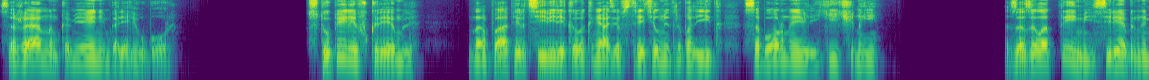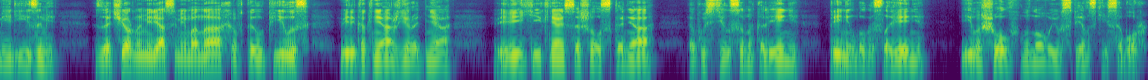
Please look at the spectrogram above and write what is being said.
сожженным каменем горели уборы. Ступили в Кремль. На паперти великого князя встретил митрополит соборные великие чины. За золотыми серебряными ризами, за черными рясами монахов толпилась великокняжья родня. Великий князь сошел с коня, опустился на колени, принял благословение и вошел в Новый Успенский собор.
